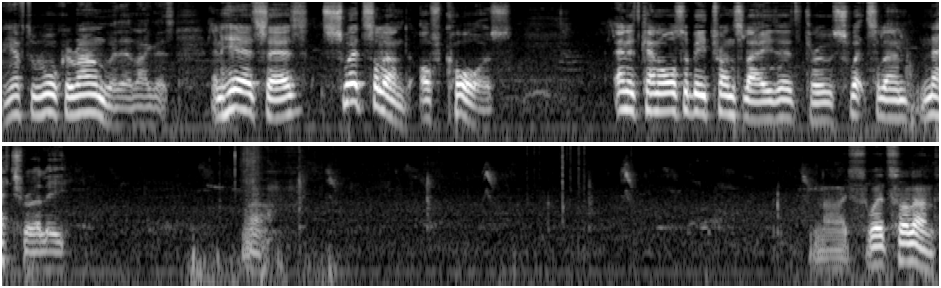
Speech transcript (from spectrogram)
You have to walk around with it like this. And here it says Switzerland, of course. And it can also be translated through Switzerland naturally. Well. Nice Switzerland,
